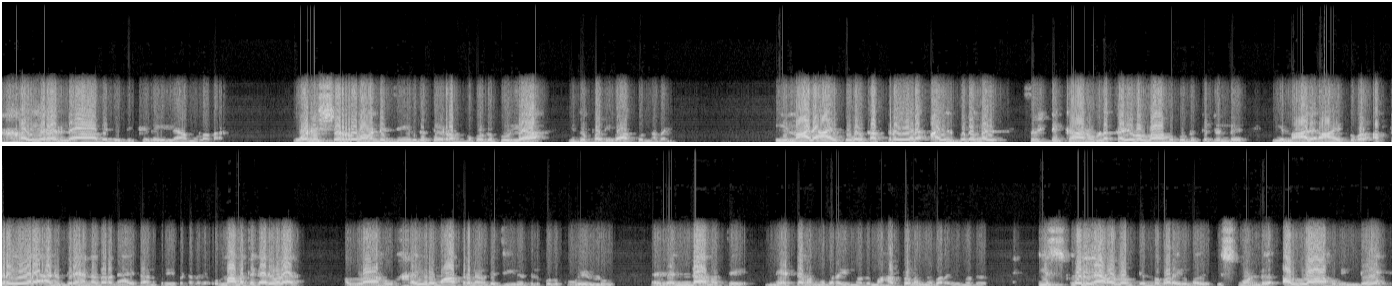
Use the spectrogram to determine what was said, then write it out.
ഹൈറല്ലാതെ ലഭിക്കുകയില്ല എന്നുള്ളതാണ്. ഒരു ഷെറും അവന്റെ ജീവിതത്തിൽ റബ്ബ് കൊടുക്കില്ല ഇത് പതിവാക്കുന്നവൻ. ഈ നാല് ആയത്തുകൾക്ക് അത്രയേറെ അത്ഭുതങ്ങൾ സൃഷ്ടിക്കാനുള്ള കഴിവ് അള്ളാഹു കൊടുത്തിട്ടുണ്ട്. ഈ നാല് ആയത്തുകൾ അത്രയേറെ അനുഗ്രഹങ്ങൾ നിറഞ്ഞ ആയത്താണ് പ്രിയപ്പെട്ടവരെ. ഒന്നാമത്തെ കാര്യം അതാണ്. അള്ളാഹു ഹൈർ മാത്രമേ അവന്റെ ജീവിതത്തിൽ കൊടുക്കുകയുള്ളൂ. രണ്ടാമത്തെ നേട്ടമെന്ന് പറയുന്നത് മഹത്വം എന്ന് പറയുന്നത് ഇസ്മുൽ അളം എന്ന് പറയുന്നത് ഇസ്മുണ്ട്. അള്ളാഹുവിന്റെ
